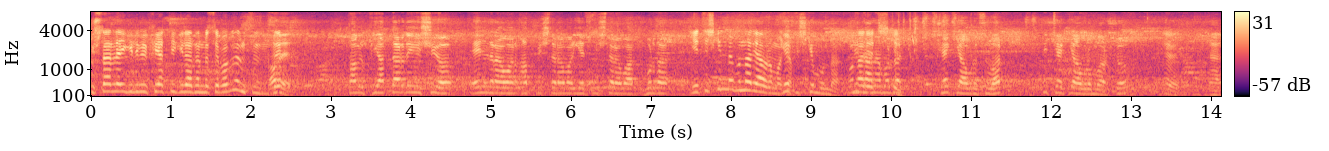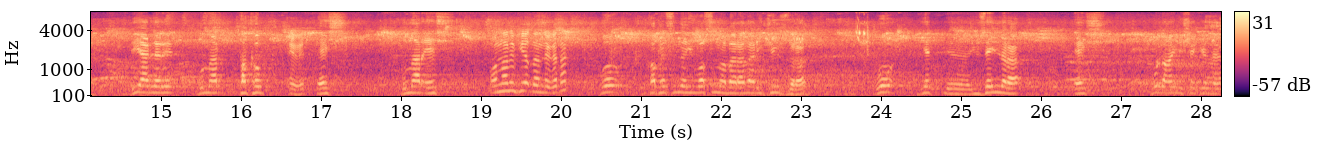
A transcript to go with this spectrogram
Kuşlarla ilgili bir fiyat bilgilendirmesi yapabilir misiniz bize? Tabii. Tabii fiyatlar değişiyor. 50 lira var, 60 lira var, 70 lira var. Burada Yetişkin mi bunlar yavrum hocam? yetişkin bunlar. Bunlar bir tane yetişkin. burada çek yavrusu var. Bir çek yavrum var şu. Evet. He. Diğerleri bunlar takım, Evet. eş. Bunlar eş. Onların fiyatları ne kadar? Bu kafesinde yuvasıyla beraber 200 lira. Bu yet- e, 150 lira eş. Burada aynı şekilde.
